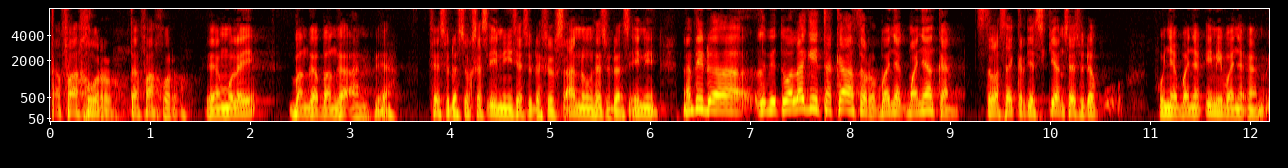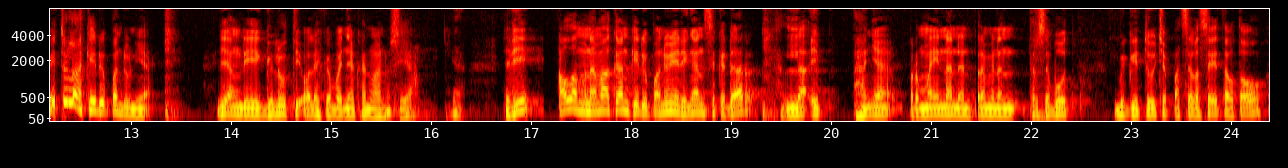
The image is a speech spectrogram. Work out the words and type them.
tafakhur tafakhur ya mulai bangga-banggaan ya. Saya sudah sukses ini, saya sudah sukses anu, saya sudah ini. Nanti sudah lebih tua lagi takatsur, banyak-banyakan. Setelah saya kerja sekian, saya sudah punya banyak ini, banyak anu. Itulah kehidupan dunia yang digeluti oleh kebanyakan manusia. Ya. Jadi Allah menamakan kehidupan dunia dengan sekedar laib, hanya permainan dan permainan tersebut begitu cepat selesai tahu-tahu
